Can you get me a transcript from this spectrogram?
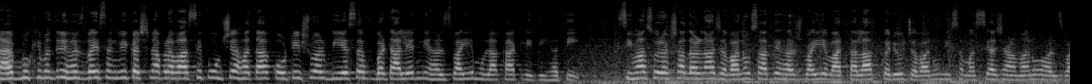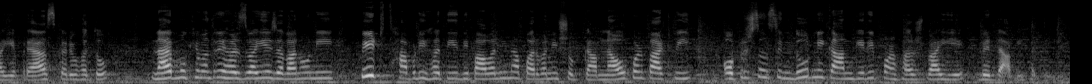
નાયબ મુખ્યમંત્રી હર્ષભાઈ સંઘવી કચ્છના પ્રવાસે પહોંચ્યા હતા. કોટેશ્વર બીએસએફ બટાલિયનની હર્ષભાઈએ મુલાકાત લીધી હતી. સીમા સુરક્ષા દળના જવાનો સાથે હર્ષભાઈએ વાર્તાલાપ કર્યો. જવાનોની સમસ્યા જાણવાનો હર્ષભાઈએ પ્રયાસ કર્યો હતો. નાયબ મુખ્યમંત્રી હર્ષભાઈએ જવાનોની પીઠ થાબડી હતી. દીપાવલીના પર્વની શુભકામનાઓ પણ પાઠવી. ઓપરેશન સિંદૂરની કામગીરી પણ હર્ષભાઈએ બિરદાવી હતી.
